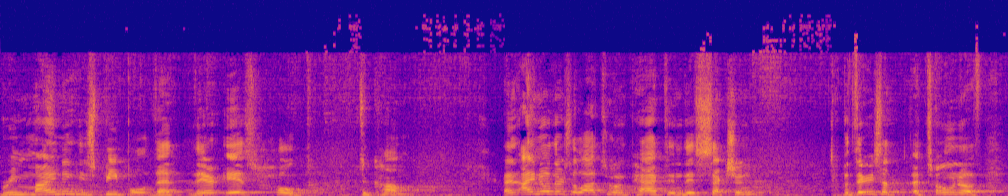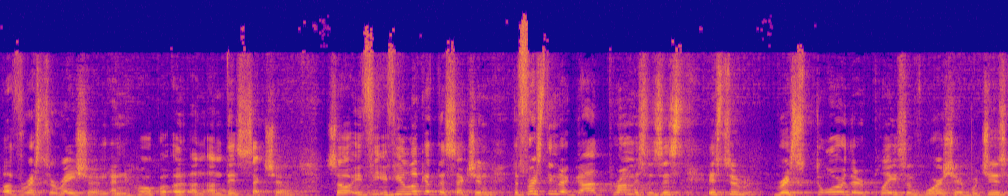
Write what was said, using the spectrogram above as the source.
reminding his people that there is hope to come. And I know there's a lot to unpack in this section, but there is a, a tone of, of restoration and hope uh, on, on this section. So if you, if you look at the section, the first thing that God promises is, is to restore their place of worship, which is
